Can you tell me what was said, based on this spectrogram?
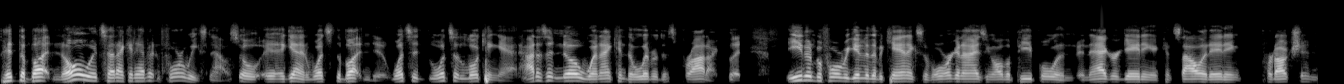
Hit the button. Oh, it said I can have it in four weeks now. So again, what's the button do? What's it? What's it looking at? How does it know when I can deliver this product? But even before we get into the mechanics of organizing all the people and, and aggregating and consolidating production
